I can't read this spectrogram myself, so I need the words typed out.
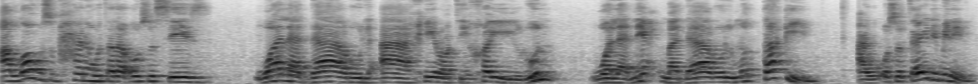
Allah subhanahu wa ta'ala also says, Wala darul akhirati khayrun wala ni'ma darul muttaqin. I will also tell you the meaning.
